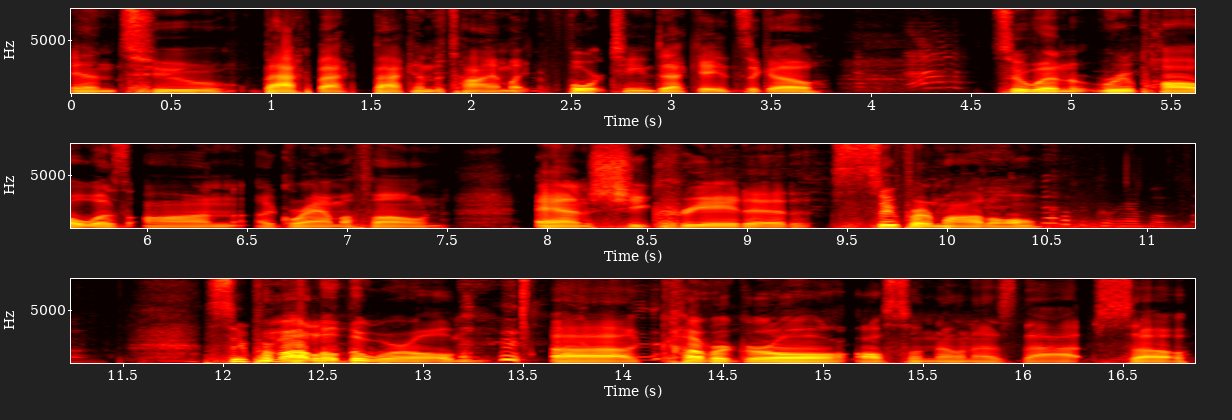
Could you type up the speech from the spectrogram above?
into back back back into time, like 14 decades ago, to when RuPaul was on a gramophone, and she created Supermodel, Not a gramophone. Supermodel of the World, uh, Cover Girl, also known as that. So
